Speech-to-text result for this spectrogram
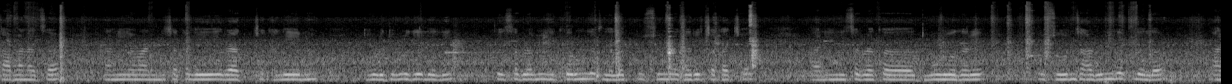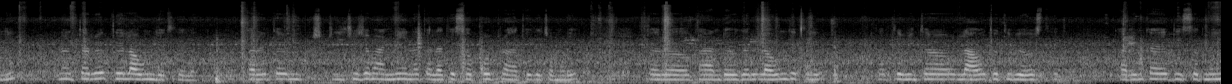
सामानाचा. आणि मांडणीच्या खाली रॅकच्या खाली येणं थोडी धूळ धूळ गेलेली. ते सगळं मी हे करून घेतलेलं पुसून वगैरे चकाचक. आणि सगळं क धूळ वगैरे पुसून झाडून घेतलेलं. आणि नंतर ते लावून घेतलेलं. कारण ते स्टीलची जे मांडणी आहे ना त्याला ते सपोर्ट राहते त्याच्यामुळे. तर भांडे वगैरे लावून घेतले. तर ते मी तर लावत होती व्यवस्थित. कारण काय दिसत नाही.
